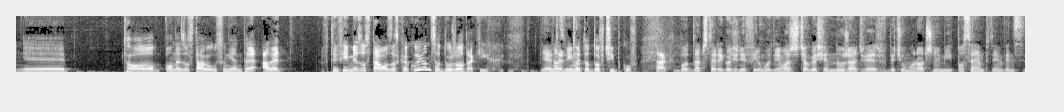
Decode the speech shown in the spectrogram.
y, to one zostały usunięte, ale w tym filmie zostało zaskakująco dużo takich, Nie, nazwijmy to- to dowcipków. Tak, bo na 4 godziny filmu nie możesz ciągle się nurzać, wiesz, w byciu mrocznym i posępnym, więc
